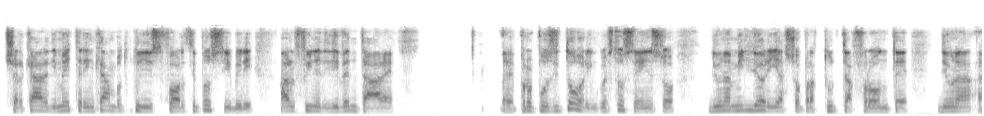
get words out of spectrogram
cercare di mettere in campo tutti gli sforzi possibili al fine di diventare eh, propositori in questo senso di una miglioria soprattutto a fronte di una eh,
